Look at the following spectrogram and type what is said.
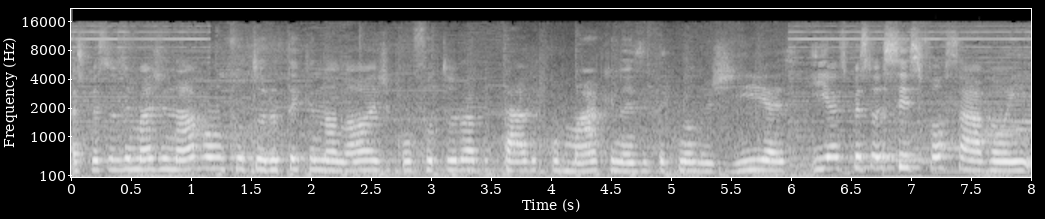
As pessoas imaginavam um futuro tecnológico, um futuro habitado por máquinas e tecnologias, e as pessoas se esforçavam em,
